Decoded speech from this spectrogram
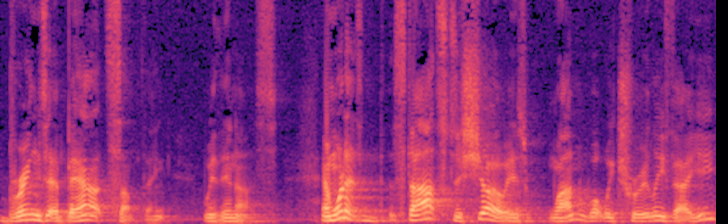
brings about something within us. And what it starts to show is one, what we truly value,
